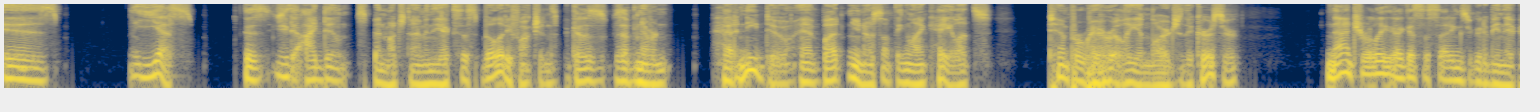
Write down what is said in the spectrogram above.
is yes, because I don't spend much time in the accessibility functions because I've never had a need to. And, but, you know, something like, hey, let's temporarily enlarge the cursor naturally, I guess the settings are going to be in there.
